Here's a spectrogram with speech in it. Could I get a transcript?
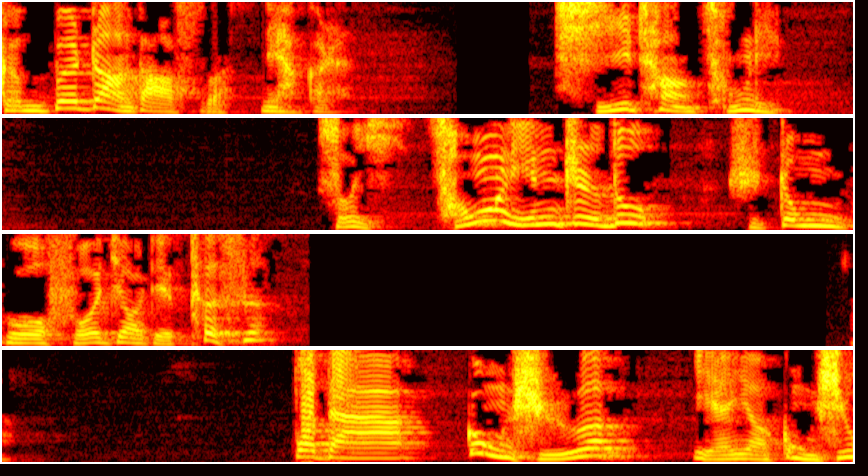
跟百丈大师两个人提倡丛林，所以丛林制度是中国佛教的特色。不但共学，也要共修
